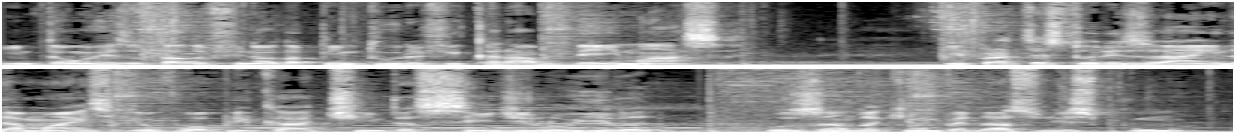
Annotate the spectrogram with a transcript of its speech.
Então o resultado final da pintura ficará bem massa. E para texturizar ainda mais, eu vou aplicar a tinta sem diluí-la, usando aqui um pedaço de espuma.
